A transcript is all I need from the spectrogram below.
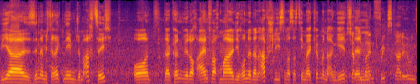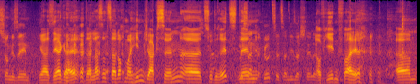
wir sind nämlich direkt neben Gym 80. Und da könnten wir doch einfach mal die Runde dann abschließen, was das Thema Equipment angeht. Ich habe die beiden Freaks gerade übrigens schon gesehen. Ja, sehr geil. Dann lass uns da doch mal hinjaxen äh, zu dritt. Grüße an Denn die Kürzels an dieser Stelle. auf jeden Fall. ähm,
